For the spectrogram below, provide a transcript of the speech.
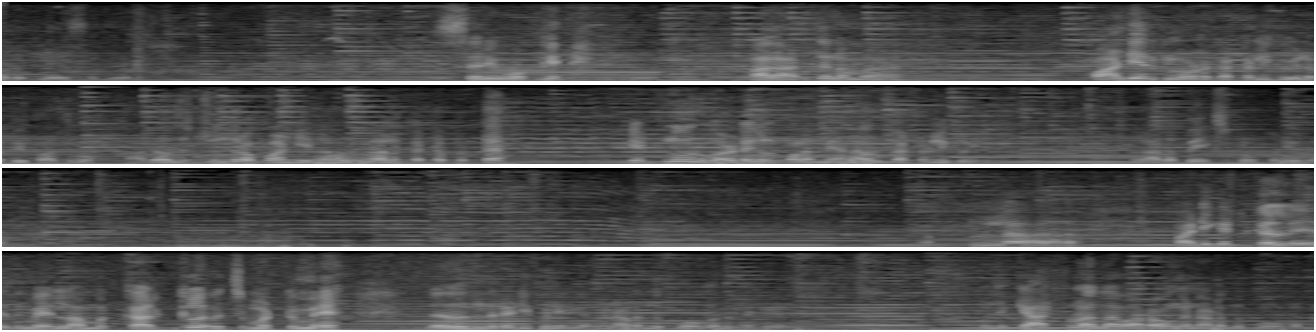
ஒரு பிளேஸ் இது. சரி ஓகே வாங்க அடுத்து நம்ம பாண்டியர்களோட கட்டளை கோயிலை போய் பார்த்துருவோம். அதாவது சுந்தர பாண்டியன் அவர்களால் கட்டப்பட்ட எட்நூறு வருடங்கள் பழமையான ஒரு கட்டளை கோயில். நாங்கள் அதை போய் எக்ஸ்ப்ளோர் பண்ணிடுவோம். ஃபுல்லாக படிக்கற்கள் எதுவுமே இல்லாமல் கற்களை வச்சு மட்டுமே இந்த வந்து ரெடி பண்ணியிருக்காங்க. நடந்து போகிறதுக்கு. கொஞ்சம் கேர்ஃபுல்லாக தான் வரவங்க நடந்து போகும்.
